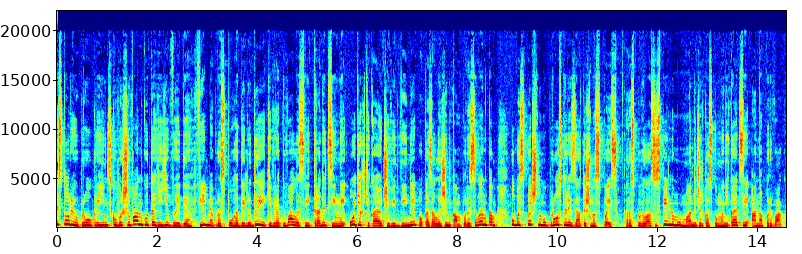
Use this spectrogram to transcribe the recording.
Історію про українську вишиванку та її види, фільми про спогади людей, які врятували свій традиційний одяг, тікаючи від війни, показали жінкам-переселенкам у безпечному просторі затишно спейс, розповіла Суспільному менеджерка з комунікації Анна Первак.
